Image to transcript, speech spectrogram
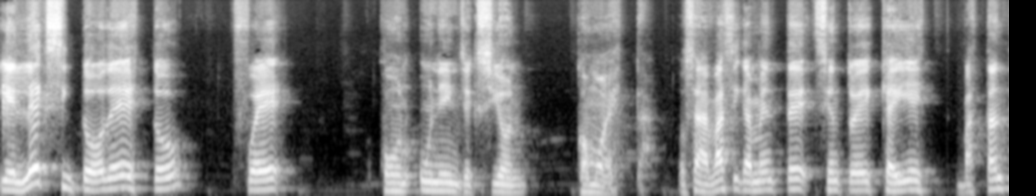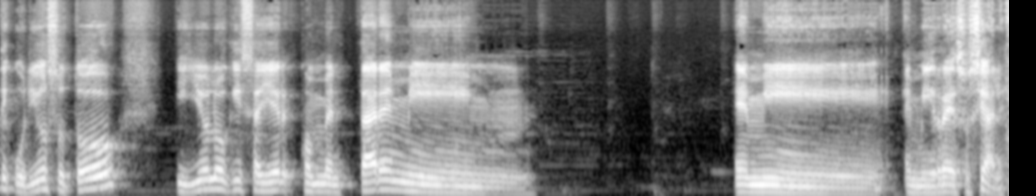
y el éxito de esto fue con una inyección como esta. O sea, básicamente siento es que ahí es bastante curioso todo y yo lo quise ayer comentar en mi en, mi, en mis redes sociales.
